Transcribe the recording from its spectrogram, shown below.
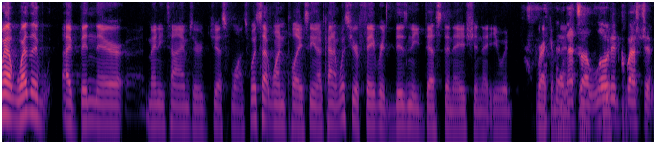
well, whether I've been there many times or just once, what's that one place? You know, kind of what's your favorite Disney destination that you would recommend? That's a loaded question.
